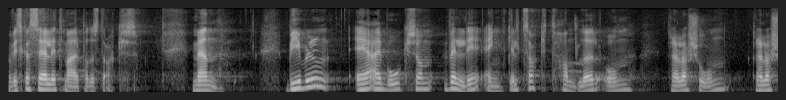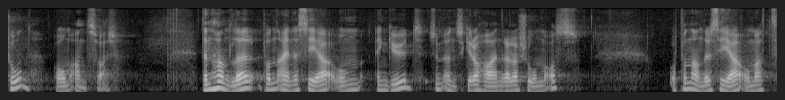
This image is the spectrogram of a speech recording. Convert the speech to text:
Og Vi skal se litt mer på det straks. Men Bibelen er ei bok som veldig enkelt sagt handler om relasjon, relasjon og om ansvar. Den handler på den ene sida om en Gud som ønsker å ha en relasjon med oss. Og på den andre sida om at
